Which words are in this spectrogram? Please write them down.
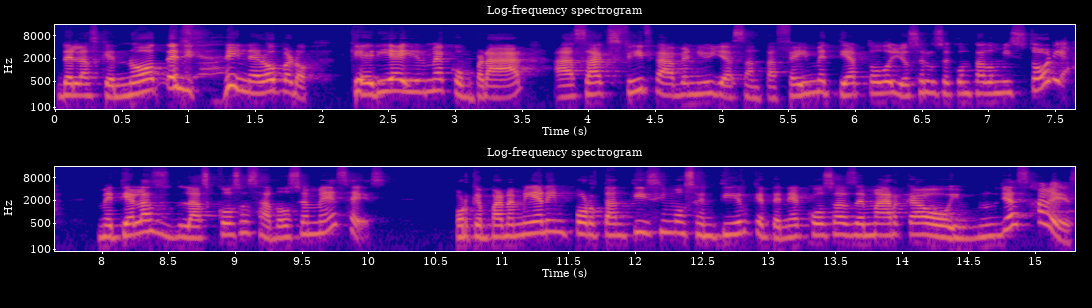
de las que no tenía dinero, pero quería irme a comprar a Saks Fifth Avenue y a Santa Fe y metía todo. Yo se los he contado mi historia. Metía las, las cosas a 12 meses porque para mí era importantísimo sentir que tenía cosas de marca o ya sabes,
